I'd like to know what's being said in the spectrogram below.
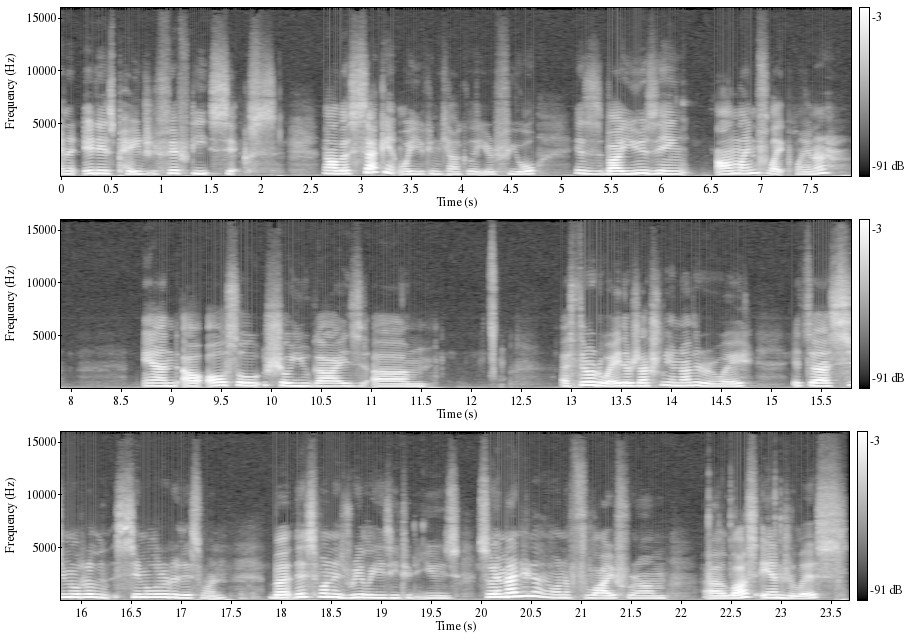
and it is page 56. Now, the second way you can calculate your fuel is by using Online Flight Planner and I'll also show you guys um, a third way. There's actually another way. It's uh, similar similar to this one, but this one is really easy to use. So imagine I want to fly from uh, Los Angeles,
